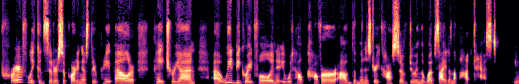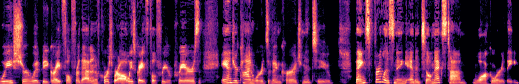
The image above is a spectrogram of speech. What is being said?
prayerfully consider supporting us through paypal or patreon uh, we'd be grateful and it would help cover uh, the ministry costs of doing the website and the podcast we sure would be grateful for that. And of course, we're always grateful for your prayers and your kind words of encouragement, too. Thanks for listening. And until next time, walk worthy.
